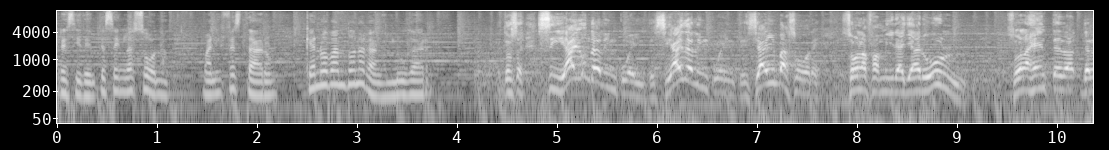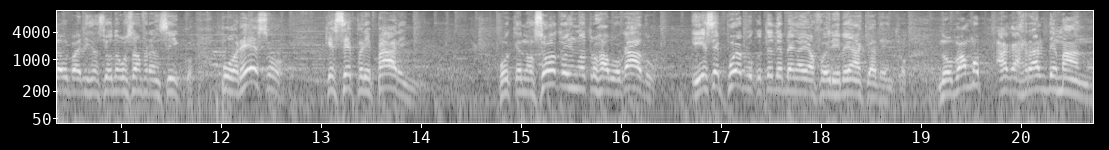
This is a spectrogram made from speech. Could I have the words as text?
Residentes en la zona manifestaron que no abandonarán el lugar. Entonces, si hay un delincuente, si hay delincuentes, si hay invasores, son la familia Yarul, son la gente de la urbanización de San Francisco. Por eso que se preparen, porque nosotros y nuestros abogados y ese pueblo que ustedes ven allá afuera y ven aquí adentro, nos vamos a agarrar de mano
